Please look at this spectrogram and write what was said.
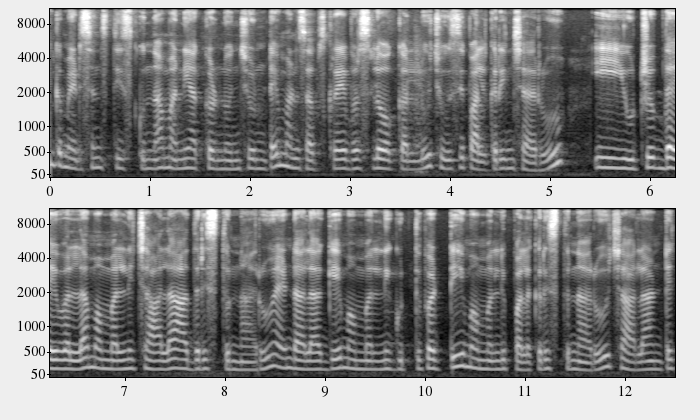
ఇంకా మెడిసిన్స్ తీసుకుందామని అక్కడ నుంచి ఉంటే మన సబ్స్క్రైబర్స్లో ఒకళ్ళు చూసి పలకరించారు. ఈ యూట్యూబ్ దయ వల్ల మమ్మల్ని చాలా ఆదరిస్తున్నారు. అండ్ అలాగే మమ్మల్ని గుర్తుపట్టి మమ్మల్ని పలకరిస్తున్నారు. చాలా అంటే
